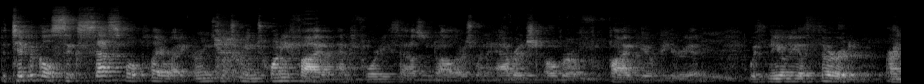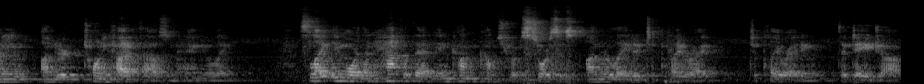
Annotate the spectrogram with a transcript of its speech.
The typical successful playwright earns between 25 and $40,000 when averaged over a five-year period, with nearly a third earning under 25,000 annually. Slightly more than half of that income comes from sources unrelated to, playwright, to playwriting, the day job.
